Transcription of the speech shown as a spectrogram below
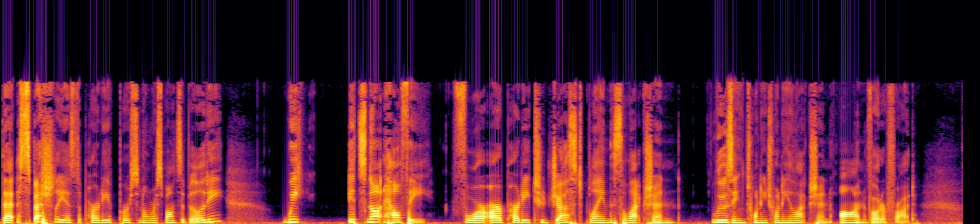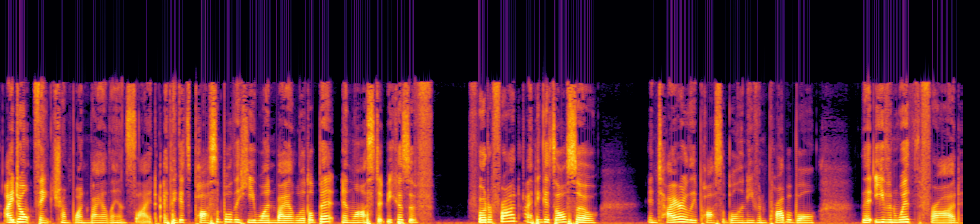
that especially as the party of personal responsibility, we it's not healthy for our party to just blame this election, losing 2020 election on voter fraud. I don't think Trump won by a landslide. I think it's possible that he won by a little bit and lost it because of voter fraud. I think it's also entirely possible and even probable that even with the fraud,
